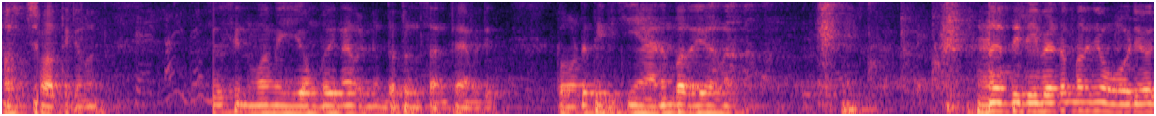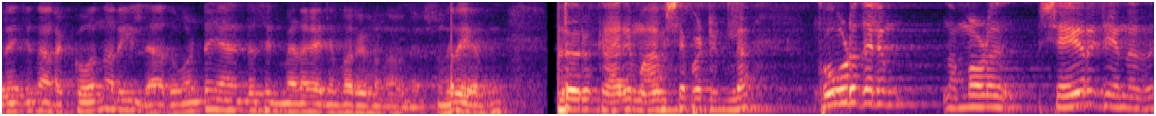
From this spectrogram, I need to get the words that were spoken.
ഫസ്റ്റ് പ്രാർത്ഥിക്കുന്നത് ഒരു സിനിമ മെയ് ഒമ്പതിന് ഇറങ്ങുന്നുണ്ട് പ്രിൻസ് ആൻഡ് ഫാമിലി അപ്പോൾ അതുകൊണ്ട് തിരിച്ച് ഞാനും പറയുകയാണ്. ദിലീപേട്ടൻ പറഞ്ഞു ഓഡിയോ ലോഞ്ച് നടക്കുമോ അറിയില്ല അതുകൊണ്ട് ഞാൻ എന്റെ സിനിമയുടെ കാര്യം പറയണമെന്ന് പറഞ്ഞു. അറിയാതെ ഒരു കാര്യം ആവശ്യപ്പെട്ടിട്ടില്ല. കൂടുതലും നമ്മോട് ഷെയർ ചെയ്യുന്നത്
